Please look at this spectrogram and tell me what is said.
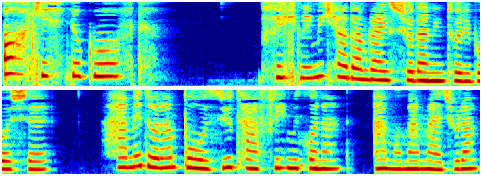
آه کشید و گفت فکر نمی کردم رئیس شدن اینطوری باشه همه دارن بازی و تفریح می‌کنن اما من مجبورم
